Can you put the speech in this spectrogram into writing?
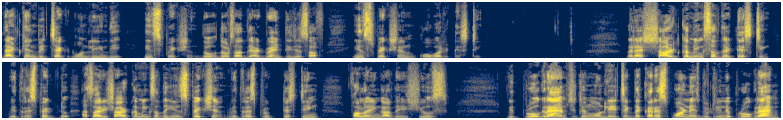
that can be checked only in the inspection. Though those are the advantages of inspection over testing. Whereas shortcomings of the testing with respect to, uh, sorry, shortcomings of the inspection with respect to testing, following are the issues. With programs, you can only check the correspondence between a program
